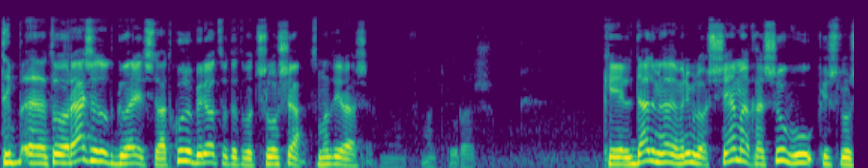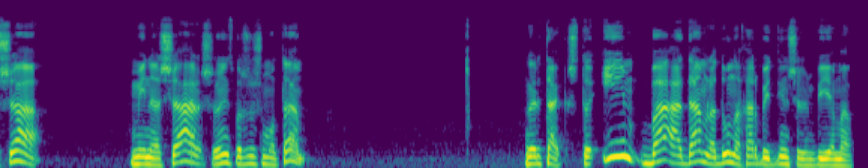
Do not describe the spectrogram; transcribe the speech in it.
ты, э, то Раши тут говорит, что откуда берется вот этот вот שלושה. Смотри, Раши. Ну, смотрю, Раши. כאלדד ומידד אומרים לו שמא חשוב הוא כשלושה מן השאר שלא נתפרשו שמותם. Говорит так, что אם בא אדם לדון על בית דין שבימיו.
